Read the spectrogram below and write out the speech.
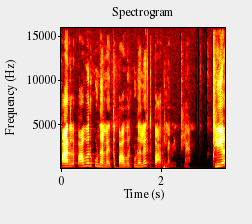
पार पॉवर कुणाला आहे? तर पॉवर कुणाला आहेत पार्लमेंटला आहे. क्लिअर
